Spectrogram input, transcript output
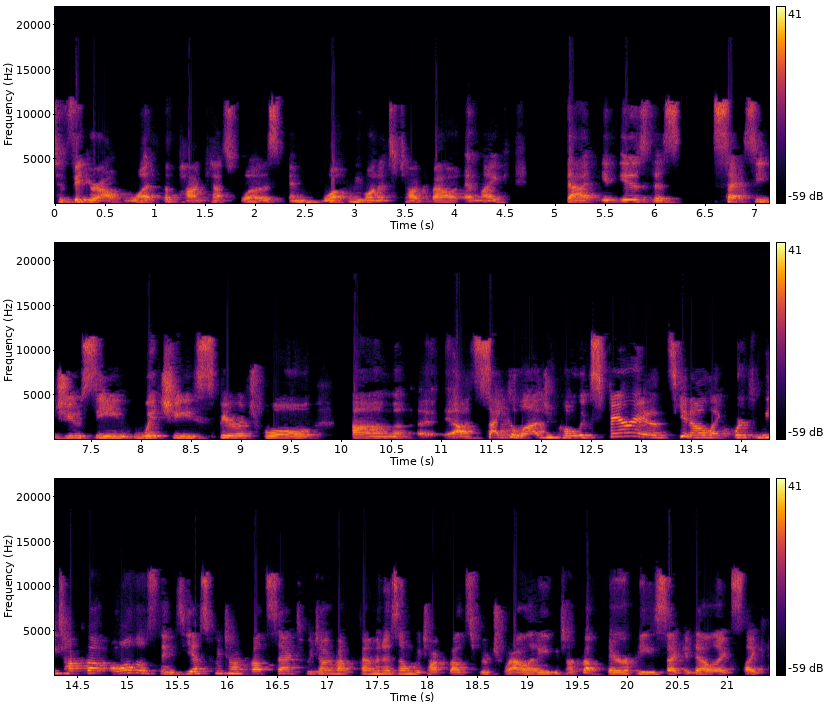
to figure out what the podcast was and what we wanted to talk about. And like that it is this sexy, juicy, witchy, spiritual, um, a psychological experience. You know, like we're, we talk about all those things. Yes, we talk about sex. We talk about feminism. We talk about spirituality. We talk about therapy, psychedelics. Like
